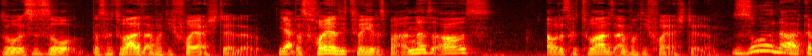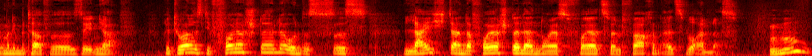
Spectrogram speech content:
so, es ist so, das Ritual ist einfach die Feuerstelle. Ja. Das Feuer sieht zwar jedes Mal anders aus, aber das Ritual ist einfach die Feuerstelle. So na, könnte man die Metapher sehen, ja. Ritual ist die Feuerstelle und es ist leichter an der Feuerstelle ein neues Feuer zu entfachen als woanders. Mhm,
